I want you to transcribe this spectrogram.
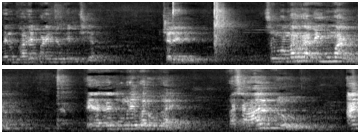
میں نے کھانے پڑے جو کہ پوچھیا چلے لے ثم مر ابی عمر پھر حضرت عمر فاروق آئے فسألتو عن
